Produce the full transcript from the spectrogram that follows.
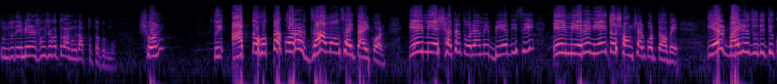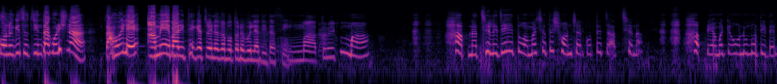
তুমি যদি এই মেয়ের এনে সংসার করতে পারো, আমি কিন্তু আত্মহত্যা করব। শোন তুই আত্মহত্যা করার যা মন চাই তাই কর। এই মেয়ের সাথে তোরে আমি বিয়ে দিছি এই মেয়েরে নিয়েই তো সংসার করতে হবে। এর বাইরে যদি তুই কোনো কিছু চিন্তা করিস না তাহলে আমি এই বাড়ি থেকে চলে যাব তোরে বলে দিতেছি। মা তুমি মা আপনার ছেলে যেহেতু আমার সাথে সংসার করতে চাচ্ছে না আপনি আমাকে অনুমতি দেন।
